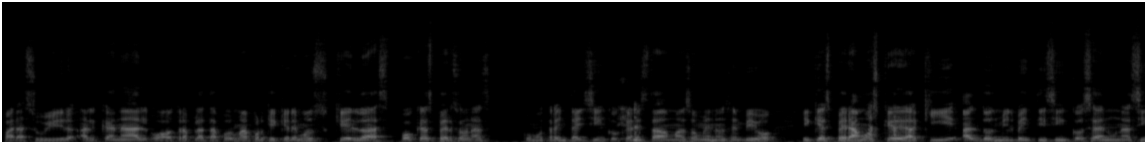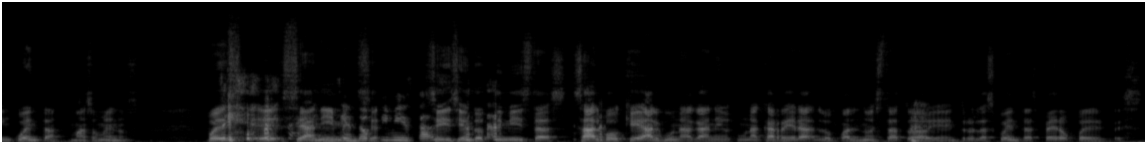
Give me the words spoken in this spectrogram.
para subir al canal o a otra plataforma porque queremos que las pocas personas, como 35 que han estado más o menos en vivo y que esperamos que de aquí al 2025 sean unas 50 más o menos, pues eh, se animen. Siendo optimistas. Sí, siendo optimistas, salvo que alguna gane una carrera, lo cual no está todavía dentro de las cuentas, pero pues, pues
